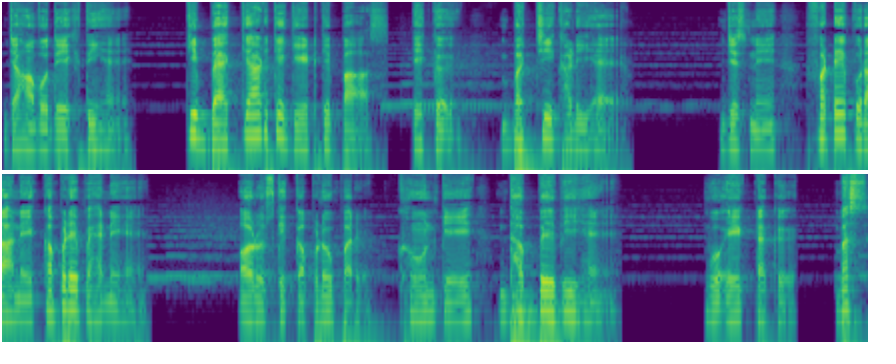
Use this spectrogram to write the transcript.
जहाँ वो देखती हैं कि बैकयार्ड के गेट के पास एक बच्ची खड़ी है, जिसने फटे पुराने कपड़े पहने हैं और उसके कपड़ों पर खून के धब्बे भी हैं। वो एक टक बस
